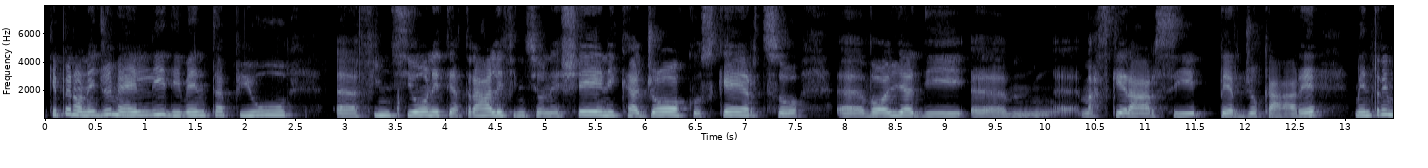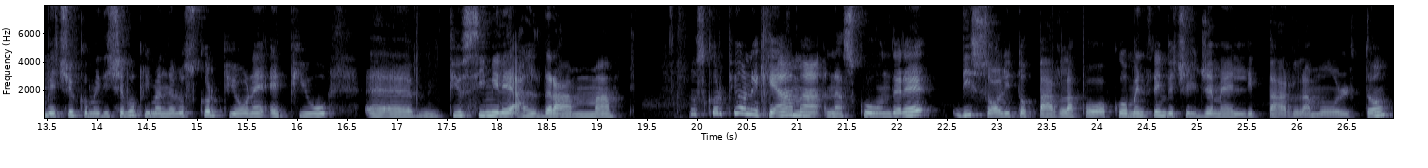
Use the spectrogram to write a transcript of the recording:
che però nei gemelli diventa più eh, finzione teatrale, finzione scenica, gioco, scherzo, eh, voglia di ehm, mascherarsi per giocare, mentre invece, come dicevo prima, nello scorpione è più, eh, più simile al dramma. Lo scorpione che ama nascondere di solito parla poco, mentre invece il gemelli parla molto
